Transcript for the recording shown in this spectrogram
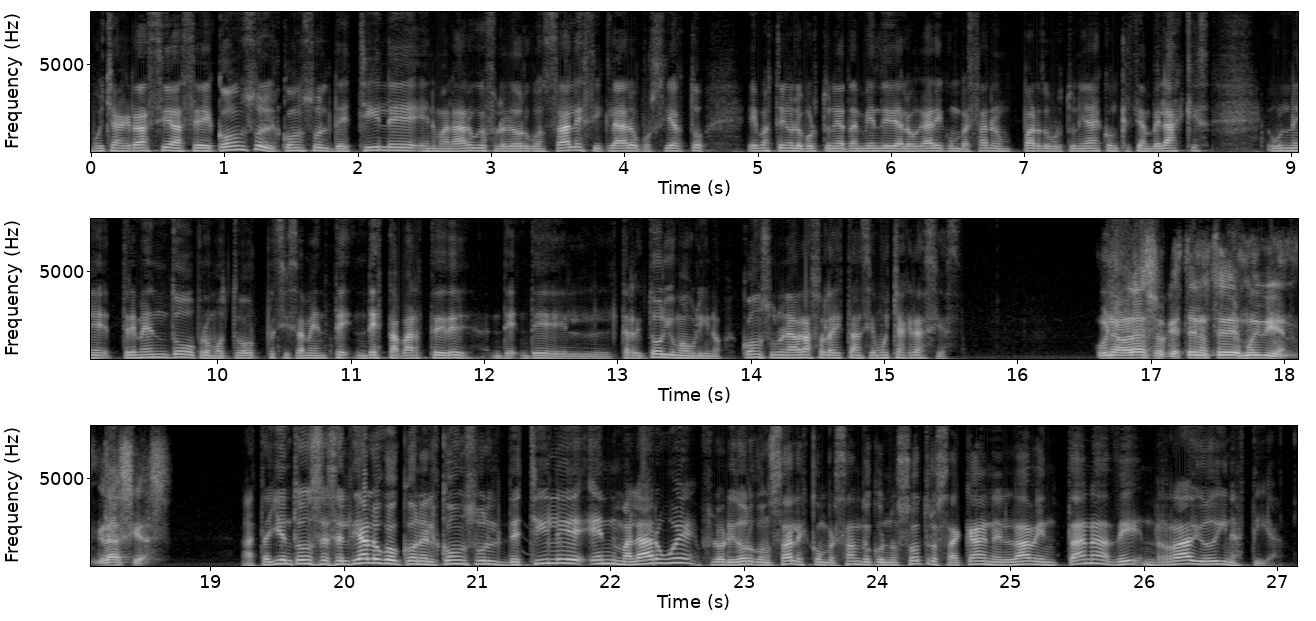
Muchas gracias, eh, cónsul, el cónsul de Chile en Malargue, Floridor González. Y claro, por cierto, hemos tenido la oportunidad también de dialogar y conversar en un par de oportunidades con Cristian Velázquez, un eh, tremendo promotor precisamente de esta parte del territorio maulino. Cónsul, un abrazo a la distancia. Muchas gracias. Un abrazo, que estén ustedes muy bien. Gracias. Hasta allí entonces el diálogo con el cónsul de Chile en Malargüe, Floridor González, conversando con nosotros acá en la ventana de Radio Dinastía.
